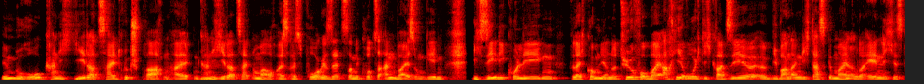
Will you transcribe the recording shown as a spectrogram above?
Im Büro kann ich jederzeit Rücksprachen halten, kann ich mhm. jederzeit nochmal auch als, als Vorgesetzter eine kurze Anweisung geben. Ich sehe die Kollegen, vielleicht kommen die an der Tür vorbei, ach hier, wo ich dich gerade sehe, äh, wie war denn eigentlich das gemeint ja. oder ähnliches.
